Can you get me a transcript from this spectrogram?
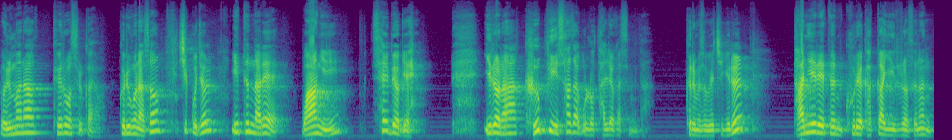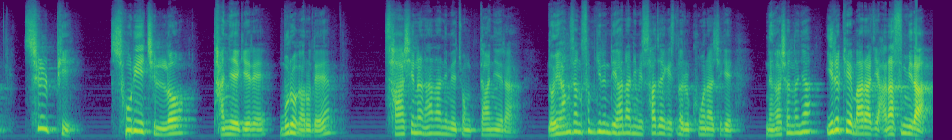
얼마나 괴로웠을까요? 그리고 나서 19절 이튿날에 왕이 새벽에 일어나 급히 사자굴로 달려갔습니다. 그러면서 외치기를 다니엘에 든 굴에 가까이 이르러서는 슬피 소리 질러 다니엘에게 물어 가로되 사시는 하나님의 종 다니엘아 너희 항상 섬기는 네 하나님이 사자에게서 너를 구원하시게 능하셨느냐? 이렇게 말하지 않았습니다.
